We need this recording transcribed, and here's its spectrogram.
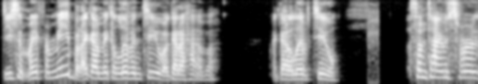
decent money for me, but I gotta make a living too. I gotta have a, I gotta live too. Sometimes for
